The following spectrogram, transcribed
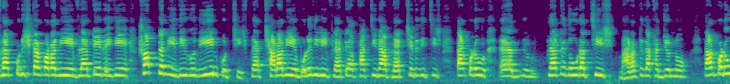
ফ্ল্যাট পরিষ্কার করা নিয়ে, ফ্ল্যাটের এই যে সবটা নিয়ে দীর্ঘদিন করছিস। ফ্ল্যাট ছাড়া নিয়ে বলে দিলি, ফ্ল্যাটে আর থাকছি না, ফ্ল্যাট ছেড়ে দিচ্ছিস, তারপরেও ফ্ল্যাটে দৌড়াচ্ছিস ভাড়াটে দেখার জন্য। তারপরেও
